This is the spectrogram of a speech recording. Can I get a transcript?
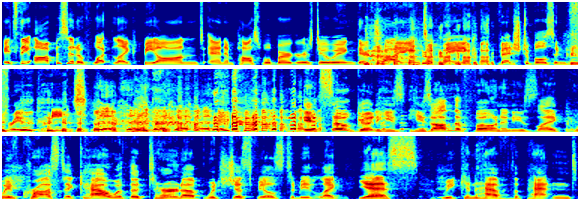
it's the opposite of what like Beyond and Impossible Burger is doing. They're trying to make vegetables and fruit meat. it's so good. He's he's on the phone and he's like, "We've crossed a cow with a turnip," which just feels to me like, "Yes, we can have the patent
